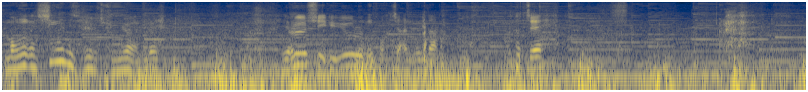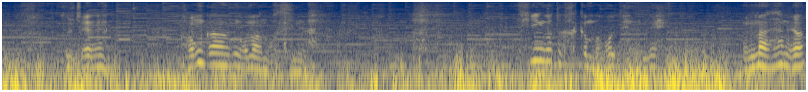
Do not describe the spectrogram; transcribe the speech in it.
먹는 시간이 제일 중요한데 8시 이후로는 먹지 않는다. 첫째 둘째는 건강한 것만 먹습니다. 튀긴 것도 가끔 먹어도 되는데 웬만하면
